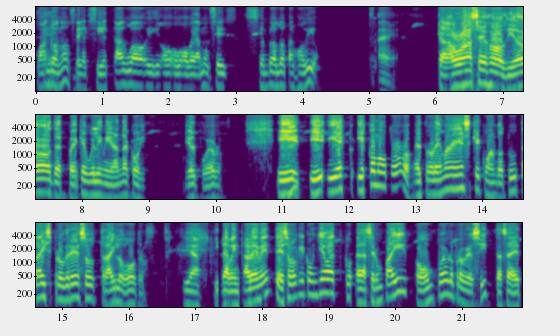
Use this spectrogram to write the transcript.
¿Cuándo no? Si, si es Cagua o, o, o veamos si siempre los dos están jodidos. eh, Cagua se jodió después que Willy Miranda cogió el pueblo. Y, y, y es, y es como todo. El problema es que cuando tú traes progreso, traes lo otro. Y lamentablemente eso es lo que conlleva co- hacer un país con un pueblo progresista. O sea,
